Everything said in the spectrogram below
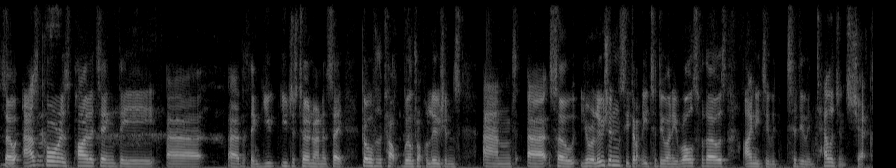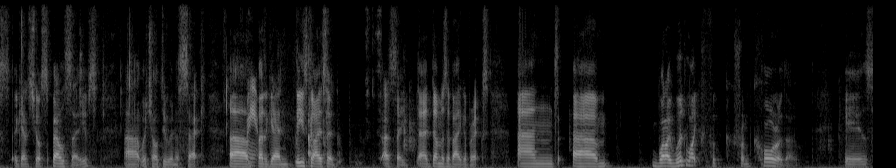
So as Cora is piloting the uh, uh, the thing, you you just turn around and say, "Go over the top. We'll drop illusions." And uh, so your illusions, you don't need to do any rolls for those. I need to to do intelligence checks against your spell saves, uh, which I'll do in a sec. Um, but again, these guys are, as I say, uh, dumb as a bag of bricks. And um, what I would like for, from Cora though is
